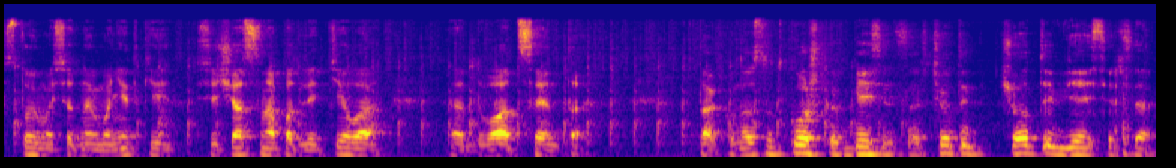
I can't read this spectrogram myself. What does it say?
Стоимость одной монетки. Сейчас она подлетела 2 э, цента. Так, у нас тут кошка бесится. Что ты, что ты бесишься?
